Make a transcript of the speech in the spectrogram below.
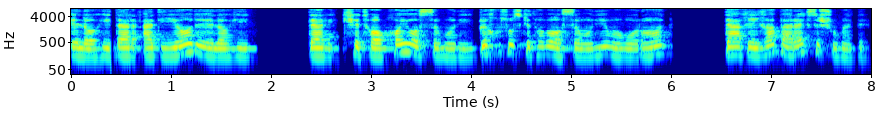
الهی در ادیان الهی در کتابهای آسمانی به خصوص کتاب آسمانی ما قرآن دقیقا برعکسش اومده.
